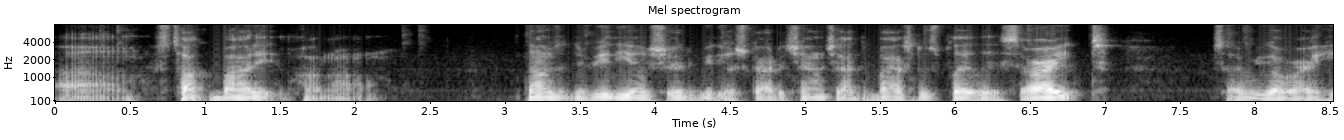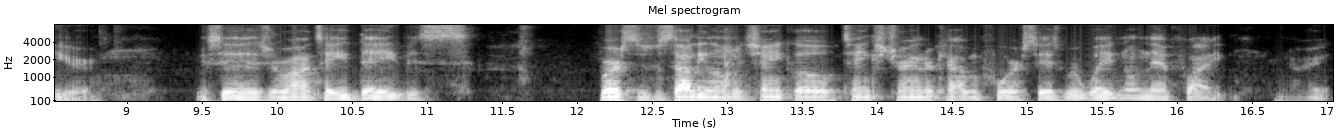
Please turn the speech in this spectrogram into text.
Um, let's talk about it. Hold on. Thumbs up the video, share the video, subscribe to the channel, check out the box news playlist. All right. So here we go right here. It says Gervonta Davis versus Vasily Lomachenko. Tank's trainer Calvin Ford says we're waiting on that fight. All right. It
